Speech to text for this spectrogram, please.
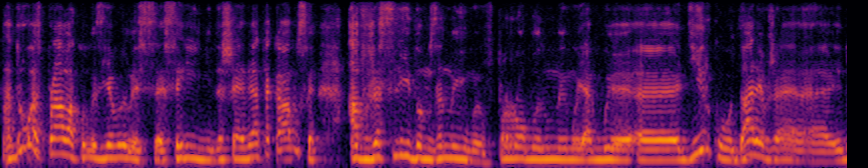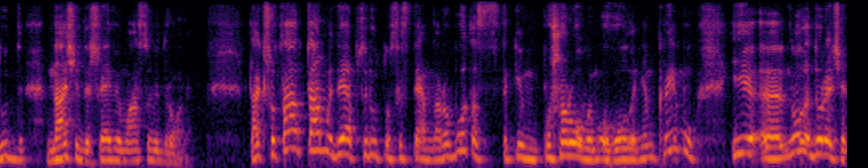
А друга справа, коли з'явилися серійні дешеві атакамси, а вже слідом за ними в пророблену ними якби е, дірку, далі вже е, йдуть наші дешеві масові дрони. Так що там, там іде абсолютно системна робота з таким пошаровим оголенням Криму. І е, ну але до речі,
